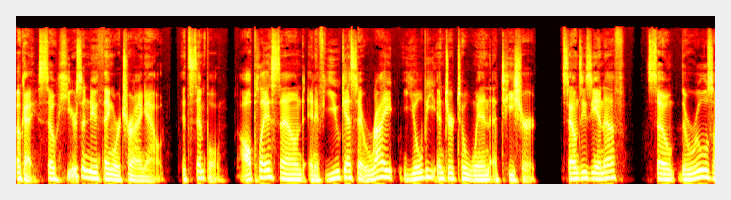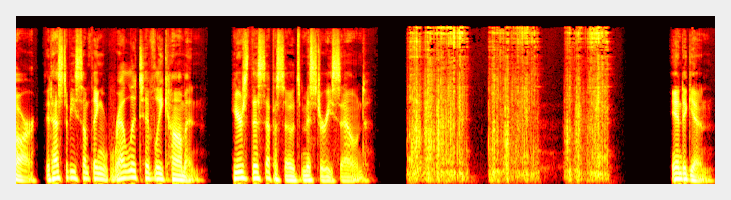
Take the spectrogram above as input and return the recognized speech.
Okay, so here's a new thing we're trying out. It's simple. I'll play a sound, and if you guess it right, you'll be entered to win a t shirt. Sounds easy enough? So the rules are it has to be something relatively common. Here's this episode's mystery sound. And again.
